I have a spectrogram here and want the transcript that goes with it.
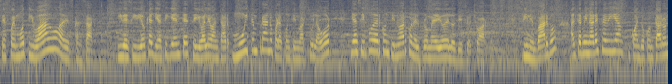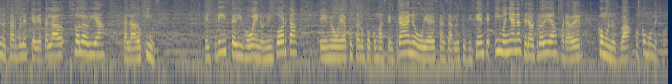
se fue motivado a descansar y decidió que al día siguiente se iba a levantar muy temprano para continuar su labor y así poder continuar con el promedio de los 18 árboles. Sin embargo, al terminar ese día, cuando contaron los árboles que había talado, solo había talado 15. El triste dijo, bueno, no importa, eh, me voy a acostar un poco más temprano, voy a descansar lo suficiente y mañana será otro día para ver cómo nos va o cómo mejor.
